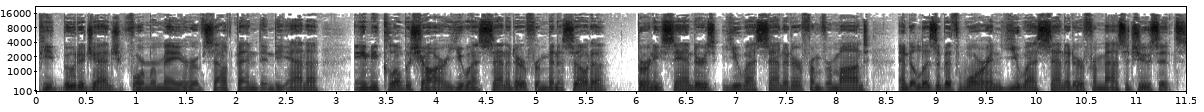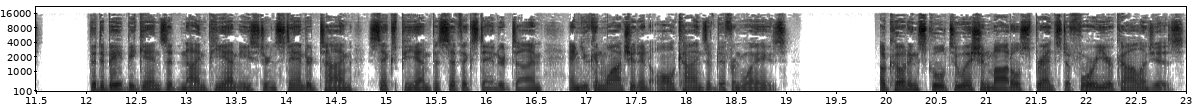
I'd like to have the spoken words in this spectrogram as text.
Pete Buttigieg, former mayor of South Bend, Indiana, Amy Klobuchar, U.S. Senator from Minnesota, Bernie Sanders, U.S. Senator from Vermont, and Elizabeth Warren, U.S. Senator from Massachusetts. The debate begins at 9 p.m. Eastern Standard Time, 6 p.m. Pacific Standard Time, and you can watch it in all kinds of different ways. A coding school tuition model spreads to four year colleges.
